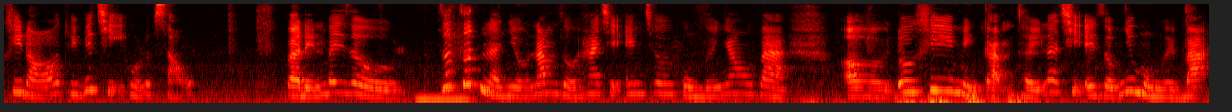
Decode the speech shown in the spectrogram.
Khi đó Thúy biết chị hồi lớp 6 và đến bây giờ rất rất là nhiều năm rồi hai chị em chơi cùng với nhau Và ờ, đôi khi mình cảm thấy là chị ấy giống như một người bạn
